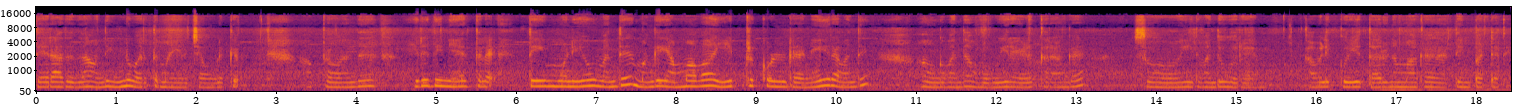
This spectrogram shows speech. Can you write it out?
சேராதது தான் வந்து இன்னும் வருத்தமாயிருச்சு அவங்களுக்கு. அப்புறம் வந்து இறுதி நேரத்தில் தேன்மொழியும் வந்து மங்கை அம்மாவாக ஏற்றுக்கொள்கிற நேரம் வந்து அவங்க வந்து அவங்க உயிரை இழக்கிறாங்க. ஸோ இது வந்து ஒரு கவலைக்குரிய தருணமாக தென்பட்டது.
